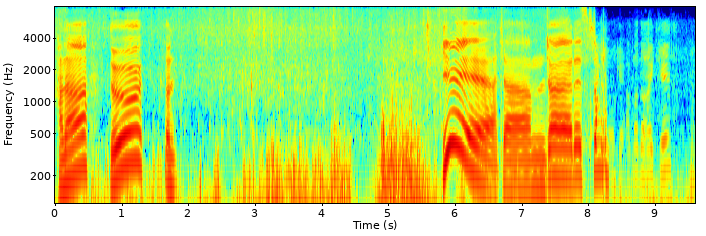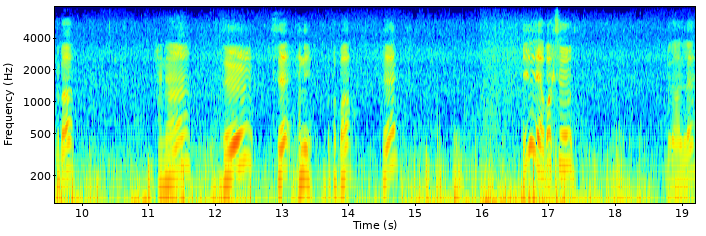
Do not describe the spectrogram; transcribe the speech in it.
하나, 둘, 던. 예, 참 잘했어. 오케이, 아빠도 할게. 이거 봐. 하나, 둘, 셋. 아니, 아빠 봐. 셋. 예, 박수. 이거 할래?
